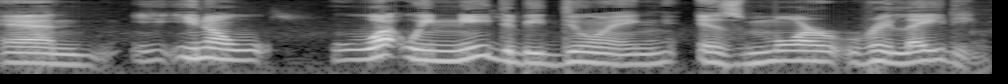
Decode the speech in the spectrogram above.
and you know what we need to be doing is more relating.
